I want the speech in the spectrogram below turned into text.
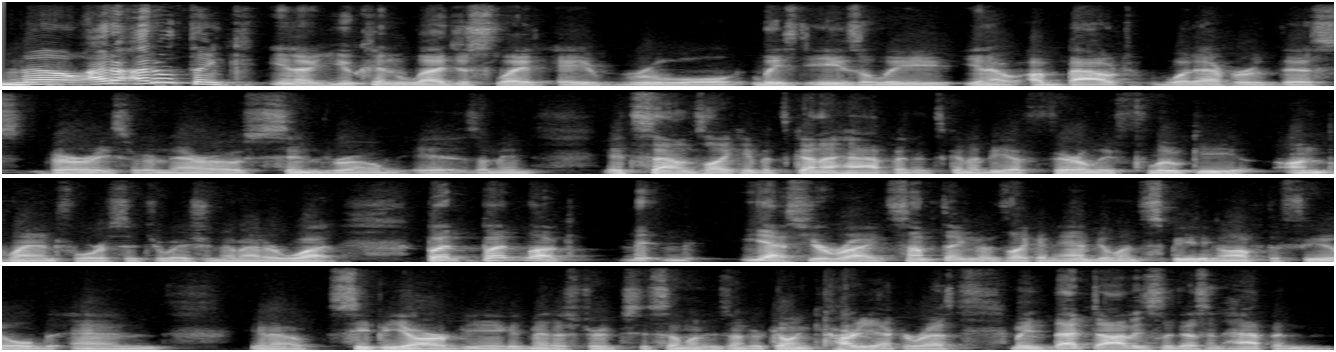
No, I don't, I don't think you know you can legislate a rule, at least easily, you know, about whatever this very sort of narrow syndrome is. I mean, it sounds like if it's going to happen, it's going to be a fairly fluky, unplanned for situation, no matter what. But but look, th- yes, you're right. Something that's like an ambulance speeding off the field, and you know, CPR being administered to someone who's undergoing cardiac arrest. I mean, that obviously doesn't happen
